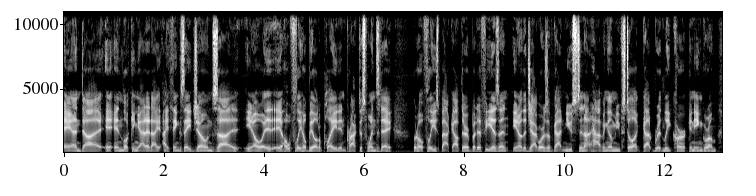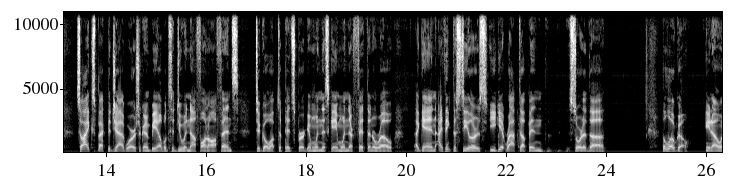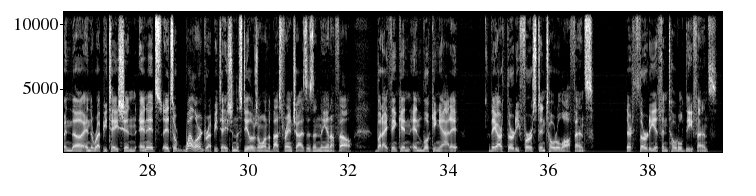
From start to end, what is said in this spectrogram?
And uh, in looking at it, I, I think Zay Jones, uh, you know, it, it, hopefully he'll be able to play. He didn't practice Wednesday, but hopefully he's back out there. But if he isn't, you know, the Jaguars have gotten used to not having him. You've still got Ridley, Kirk, and Ingram. So I expect the Jaguars are going to be able to do enough on offense to go up to Pittsburgh and win this game, win their fifth in a row. Again, I think the Steelers, you get wrapped up in sort of the the logo, you know, in the in the reputation, and it's it's a well earned reputation. The Steelers are one of the best franchises in the NFL, but I think in in looking at it, they are 31st in total offense. They're 30th in total defense.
